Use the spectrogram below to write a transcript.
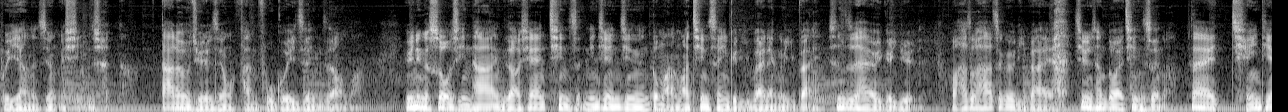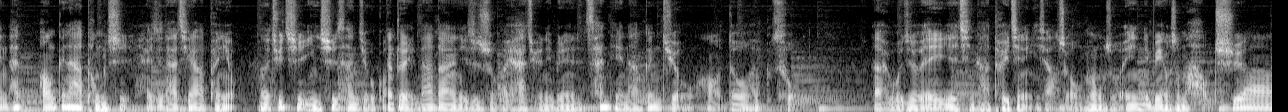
不一样的这种行程啊。大家都有觉得这种反璞归真，你知道吗？因为那个寿星他，你知道现在庆生，年轻人庆生都马上庆生一个礼拜、两个礼拜，甚至还有一个月的。哦，他说他这个礼拜 基本上都在庆生啊。在前一天，他好像跟他的同事还是他其他的朋友，然后，去吃影视餐酒馆。那对，那当然也是说，哎，他觉得那边的餐点啊跟酒哦都很不错。哎，我就哎也请他推荐一下，说，跟我说，哎，那边有什么好吃啊？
